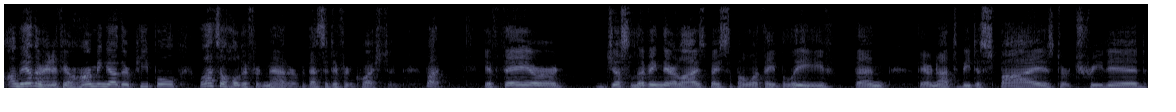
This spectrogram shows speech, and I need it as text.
On the other hand, if they're harming other people, well, that's a whole different matter, but that's a different question. But if they are just living their lives based upon what they believe, then they are not to be despised or treated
